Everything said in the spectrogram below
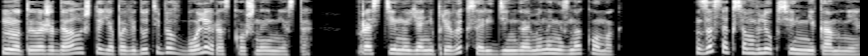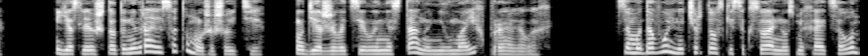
«Но ты ожидала, что я поведу тебя в более роскошное место. Прости, но я не привык сорить деньгами на незнакомок. За сексом в люксе не ко мне. Если что-то не нравится, то можешь уйти. Удерживать силы не стану, не в моих правилах». Самодовольно, чертовски сексуально усмехается он,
